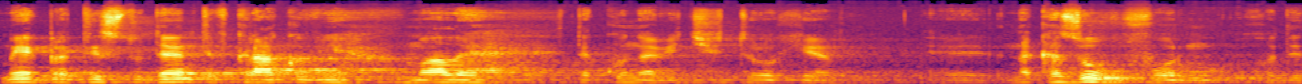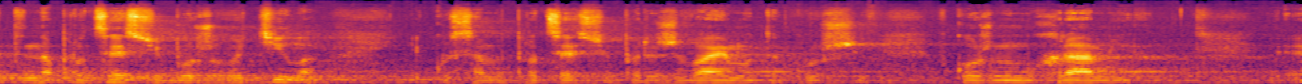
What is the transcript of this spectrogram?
Ми, як брати-студенти в Кракові, мали таку навіть трохи наказову форму ходити на процесію Божого тіла, яку саме процесію переживаємо також в кожному храмі, е,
